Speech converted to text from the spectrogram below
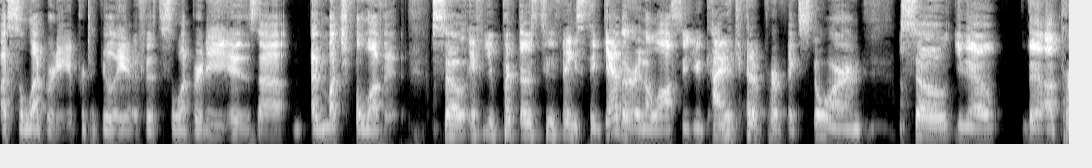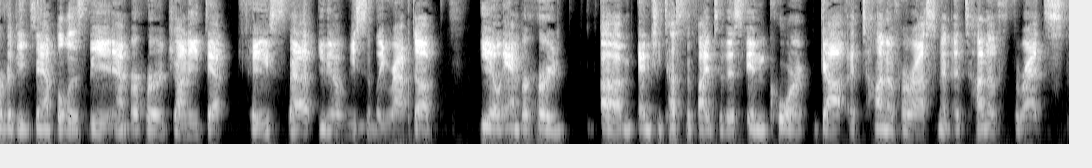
a celebrity, particularly if a celebrity is uh, a much beloved. So if you put those two things together in a lawsuit, you kind of get a perfect storm. So, you know, the a perfect example is the Amber Heard Johnny Depp case that, you know, recently wrapped up. You know, Amber Heard um, and she testified to this in court, got a ton of harassment, a ton of threats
